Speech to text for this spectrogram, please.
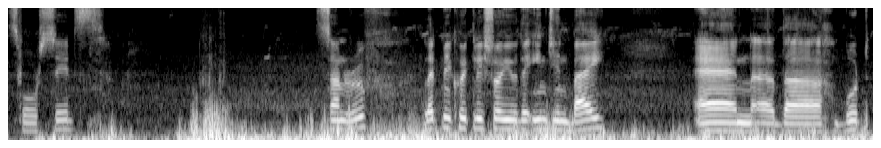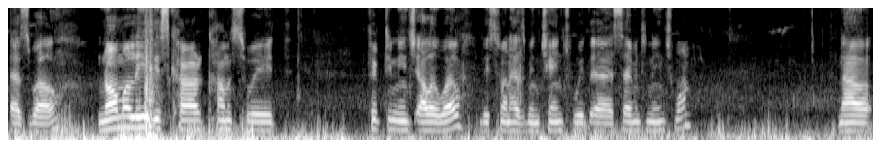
four seats. Sunroof. Let me quickly show you the engine bay and uh, the boot as well. Normally this car comes with 15 inch alloy this one has been changed with a 17 inch one. Now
